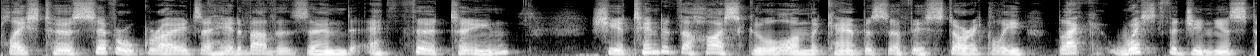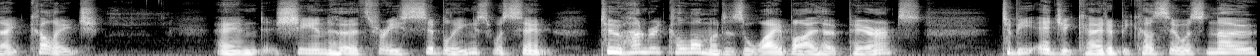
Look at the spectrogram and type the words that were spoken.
placed her several grades ahead of others, and at 13, she attended the high school on the campus of historically black West Virginia State College, and she and her three siblings were sent 200 kilometres away by her parents to be educated because there was no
